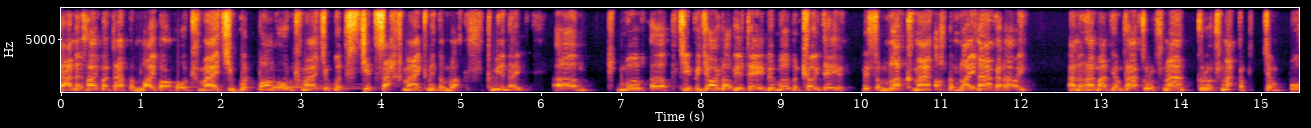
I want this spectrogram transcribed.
ណានឹងហើយបន្តថាតម្លៃបងប្អូនខ្មែរជីវិតបងប្អូនខ្មែរជីវិតជាតិសាសន៍ខ្មែរគ្មានតម្លៃគ្មានអីអឺមើលជាប្រយោជន៍ដល់វាទេវាមើលមិនឃើញទេវាសម្លាប់ខ្មែរអស់តម្លៃណាក៏ដោយអានោះហើយបានខ្ញុំថាគ្រោះថ្នាក់គ្រោះថ្នាក់ចំពោះ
